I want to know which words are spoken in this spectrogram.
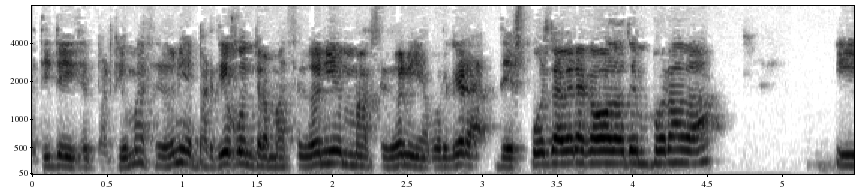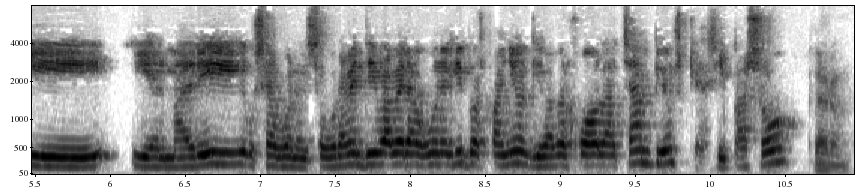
a ti te dice, partido de Macedonia, el partido contra Macedonia en Macedonia, porque era después de haber acabado la temporada y, y el Madrid, o sea, bueno, y seguramente iba a haber algún equipo español que iba a haber jugado la Champions, que así pasó, Claro.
